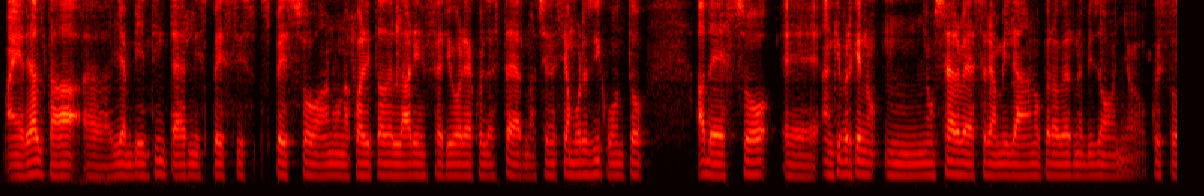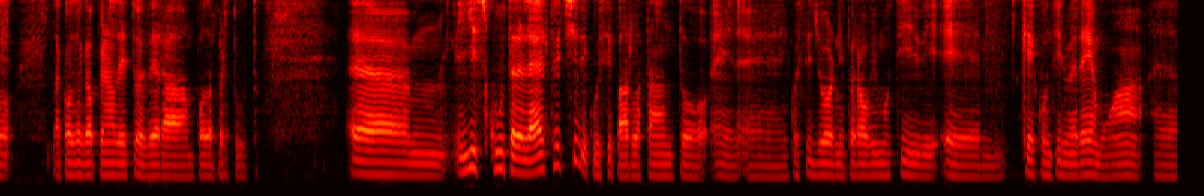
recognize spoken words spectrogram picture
ma in realtà eh, gli ambienti interni spessi, spesso hanno una qualità dell'aria inferiore a quella esterna. Ce ne siamo resi conto adesso eh, anche perché no, mh, mm, non serve essere a Milano per averne bisogno. Questo la cosa che ho appena detto è vera un po' dappertutto Ehm, gli scooter elettrici, di cui si parla tanto eh, eh, in questi giorni per ovvi motivi e mm, che continueremo a eh,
